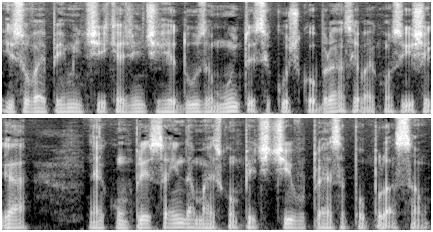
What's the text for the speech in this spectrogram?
Isso vai permitir que a gente reduza muito esse custo de cobrança e vai conseguir chegar né, com um preço ainda mais competitivo para essa população.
